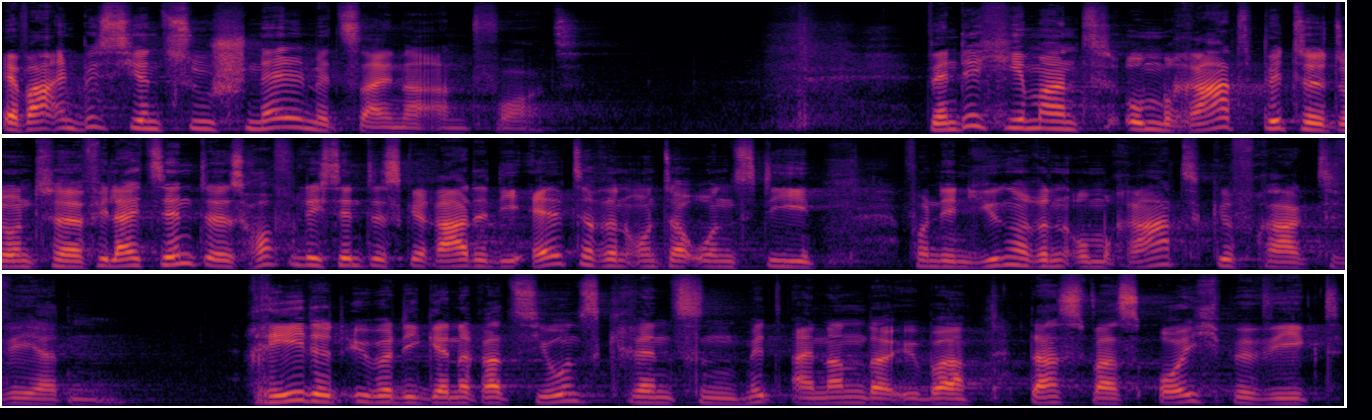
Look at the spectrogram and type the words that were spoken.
Er war ein bisschen zu schnell mit seiner Antwort. Wenn dich jemand um Rat bittet, und äh, vielleicht sind es, hoffentlich sind es gerade die Älteren unter uns, die von den Jüngeren um Rat gefragt werden, redet über die Generationsgrenzen miteinander, über das, was euch bewegt,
